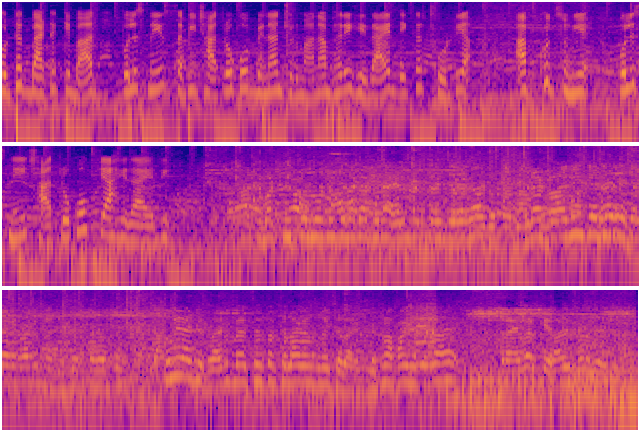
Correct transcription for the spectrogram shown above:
उठक बैठक के बाद पुलिस ने सभी छात्रों को बिना जुर्माना भरे हिदायत देकर छोड़ दिया। आप खुद सुनिए, पुलिस ने छात्रों को क्या हिदायत दी? आज के बाद ट्रिपल रोड नहीं चलेगा बिना हेलमेट के नहीं चलेगा बिना ड्राइविंग के नहीं चलेगा ड्राइविंग लाइसेंस सुनिए ड्राइविंग लाइसेंस तक चलाएगा तो नहीं चलाएगा। कितना फाइन है पता है। ड्राइवर के। गाड़ी छोड़ जाएगी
